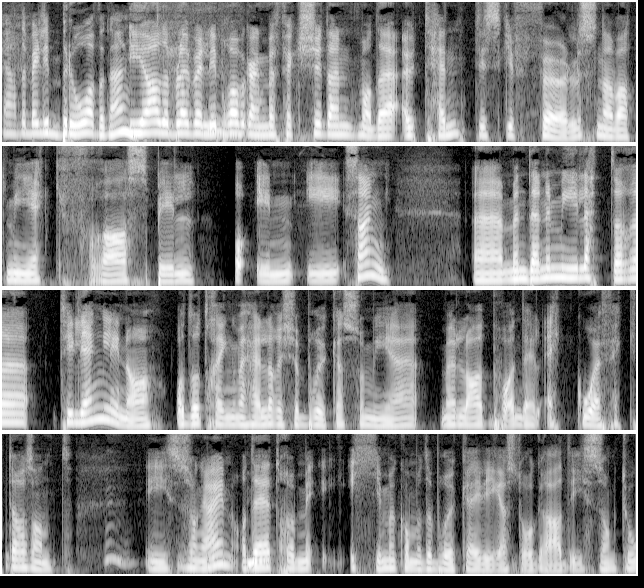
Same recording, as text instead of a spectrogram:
Ja, det ble litt brå overgang. Ja, det ble veldig bra overgang. Vi fikk ikke den på en måte, autentiske følelsen av at vi gikk fra spill og inn i sang. Uh, men den er mye lettere tilgjengelig nå, og da trenger vi heller ikke bruke så mye Vi la på en del ekkoeffekter og sånt i sesong én, og det tror vi ikke vi kommer til å bruke i like stor grad i sesong to.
